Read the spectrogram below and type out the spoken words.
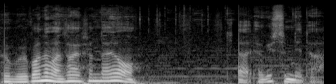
그 물건은 완성하셨나요? 자, 여기 있습니다.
